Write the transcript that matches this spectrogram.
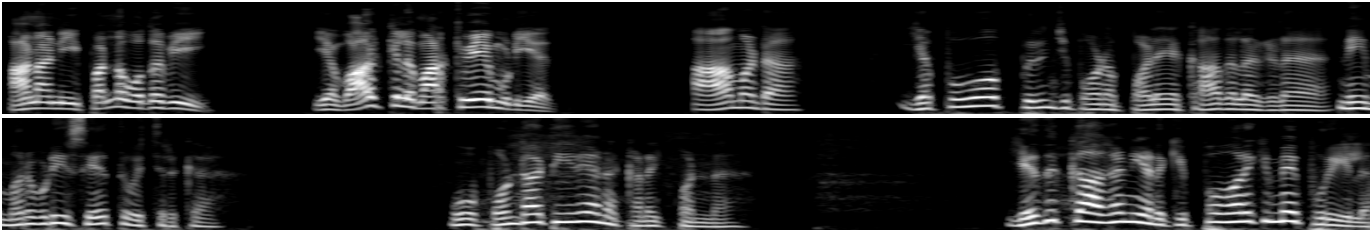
ஆனா நீ பண்ண உதவி என் வாழ்க்கையில மறக்கவே முடியாது. ஆமாடா. எப்பவோ பிரிஞ்சு போன பழைய காதலர்களை நீ மறுபடியும் சேர்த்து வச்சிருக்க. உன் பொண்டாட்டியே எனக்கு கனெக்ட் பண்ண. எதுக்காகன்னு எனக்கு இப்ப வரைக்குமே புரியல.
